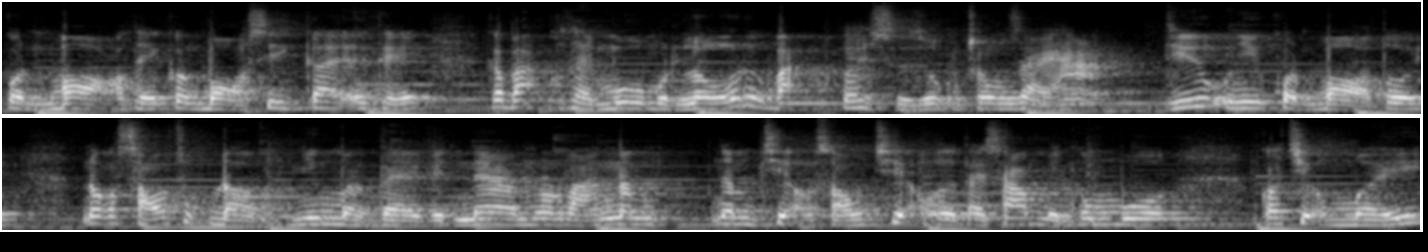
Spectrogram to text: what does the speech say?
Quần bò thế quần bò CK như thế các bạn có thể mua một lố được bạn có thể sử dụng trong dài hạn. Ví dụ như quần bò tôi nó có 60 đồng nhưng mà về Việt Nam nó bán 5, 5 triệu 6 triệu rồi tại sao mình không mua? Có triệu mấy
